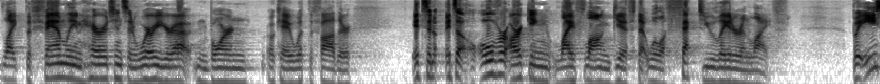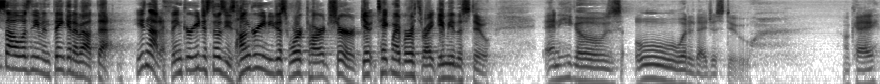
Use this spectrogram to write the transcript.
like the family inheritance and where you're at and born okay with the father it's an it's an overarching lifelong gift that will affect you later in life but esau wasn't even thinking about that. He's not a thinker. He just knows he's hungry and he just worked hard. Sure give, take my birthright. Give me the stew. And he goes oh what did i just do? Okay?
